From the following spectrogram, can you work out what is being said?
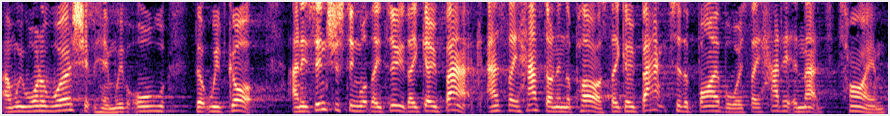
And we want to worship Him with all that we've got. And it's interesting what they do. They go back, as they have done in the past, they go back to the Bible as they had it in that time.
